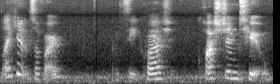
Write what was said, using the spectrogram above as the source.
like it so far. Let's see. Question question two.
